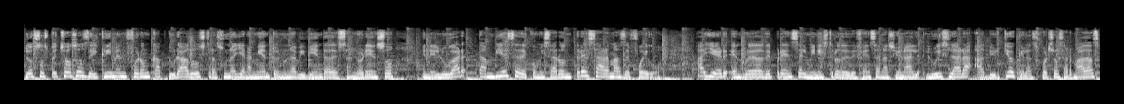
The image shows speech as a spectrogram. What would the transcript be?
Los sospechosos del crimen fueron capturados tras un allanamiento en una vivienda de San Lorenzo. En el lugar también se decomisaron tres armas de fuego. Ayer, en rueda de prensa, el ministro de Defensa Nacional, Luis Lara, advirtió que las Fuerzas Armadas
